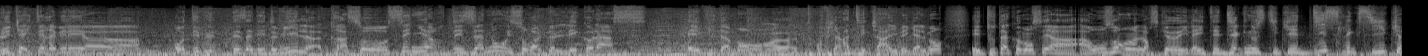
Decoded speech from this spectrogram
Lui qui a été révélé euh, au début des années 2000 grâce au Seigneur des Anneaux et son rôle de Legolas. Évidemment, euh, dans Pirates des Caraïbes également. Et tout a commencé à, à 11 ans hein, lorsqu'il a été diagnostiqué dyslexique.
